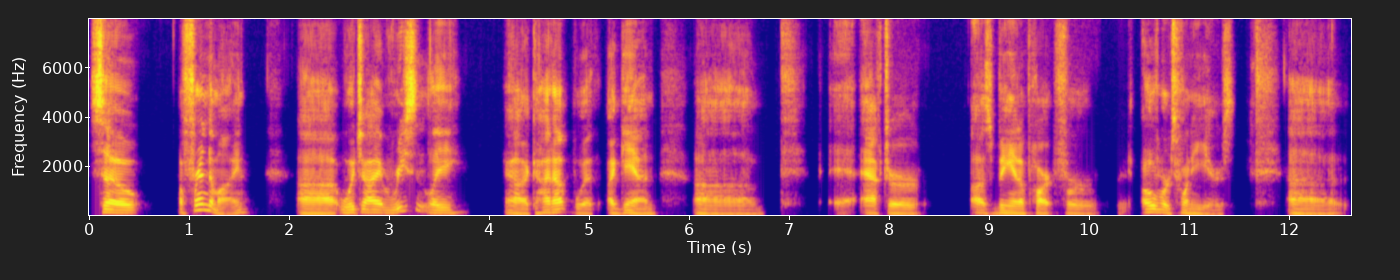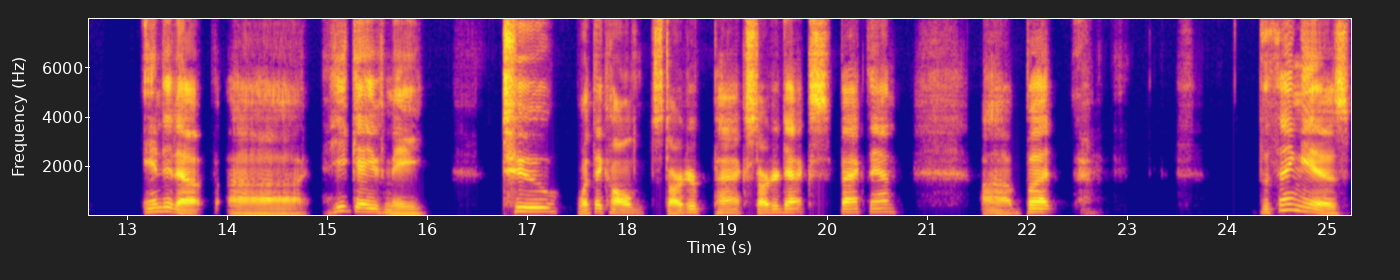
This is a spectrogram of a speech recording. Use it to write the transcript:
So a friend of mine, uh, which I recently uh, got up with again uh, after us being apart for over 20 years, uh, ended up, uh, he gave me two what they called starter packs, starter decks back then. Uh, but the thing is,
